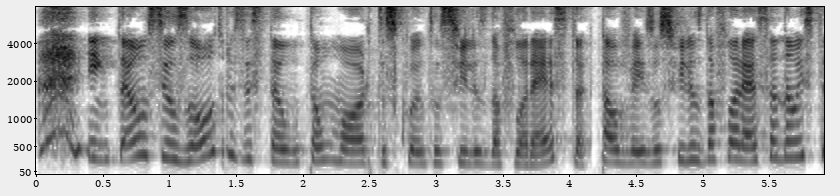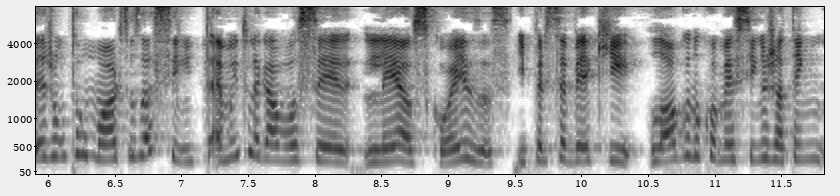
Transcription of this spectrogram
Então, se os outros estão tão mortos quanto os filhos da floresta, talvez os filhos da floresta não estejam tão mortos assim. É muito legal você ler as coisas e perceber que logo no comecinho já tem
